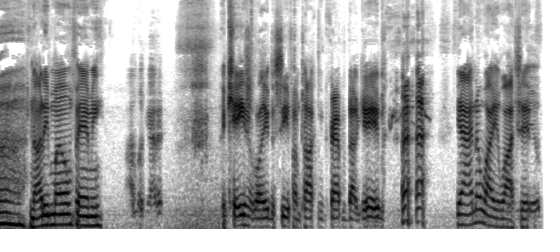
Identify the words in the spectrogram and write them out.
Yeah, Not even my own family. I look at it. Occasionally to see if I'm talking crap about Gabe. yeah, I know why you watch it. You.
